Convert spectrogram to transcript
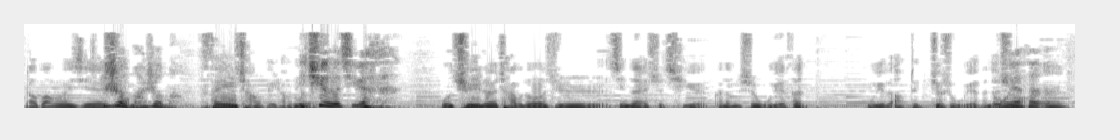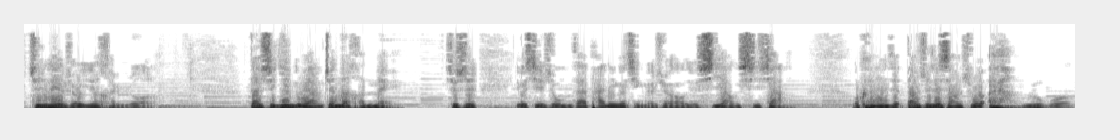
然后包括一些热吗？？热吗？非常非常热。你去的几月份？我去的差不多是现在是七月，可能是五月份，五月份哦，对，就是五月份的时候。五月份，嗯。其实那个时候已经很热了，但是印度洋真的很美，就是尤其是我们在拍那个景的时候，就夕阳西下，我可能在当时就想说，哎呀，如果《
